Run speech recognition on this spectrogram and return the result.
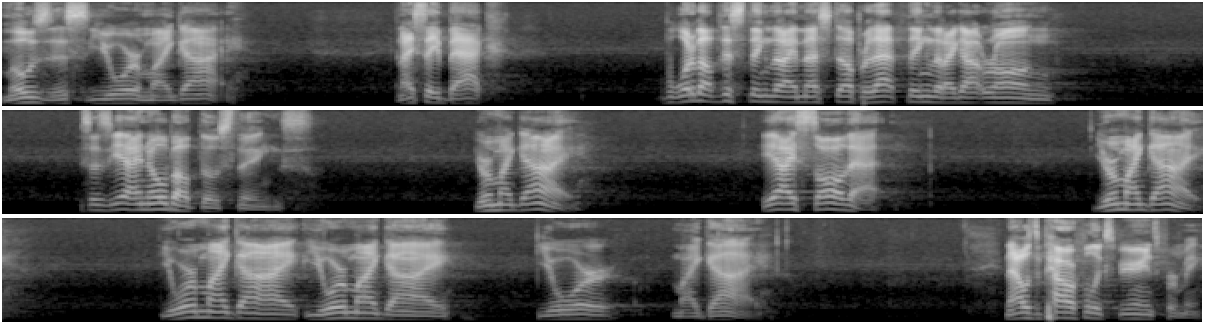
Moses, you're my guy. And I say back, but what about this thing that I messed up or that thing that I got wrong? He says, Yeah, I know about those things. You're my guy. Yeah, I saw that. You're my guy. You're my guy. You're my guy. You're my guy. And that was a powerful experience for me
